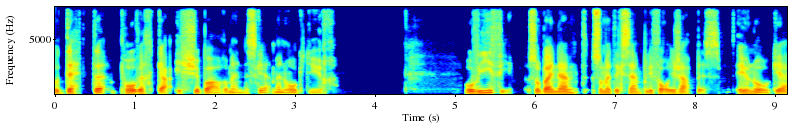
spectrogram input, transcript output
Og dette påvirka ikke bare mennesker, men òg dyr. Og Wifi, som ble nevnt som et eksempel i forrige kjappis, er jo noe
